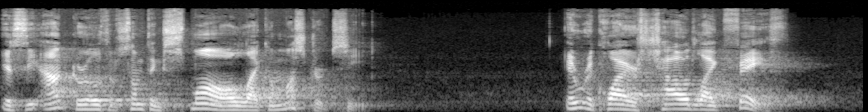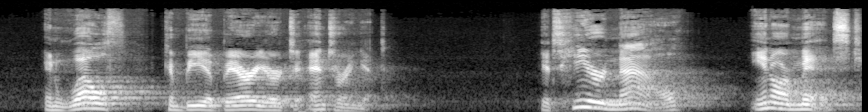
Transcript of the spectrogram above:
it's the outgrowth of something small like a mustard seed. It requires childlike faith, and wealth can be a barrier to entering it. It's here now, in our midst,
